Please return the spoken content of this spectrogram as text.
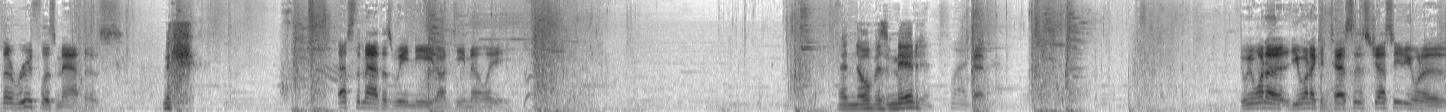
the ruthless Mathas. That's the Mathas we need on Team E. LE. and Nova's mid. Be a pleasure. Okay. Do we want to? Do you want to contest this, Jesse? Do you want to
